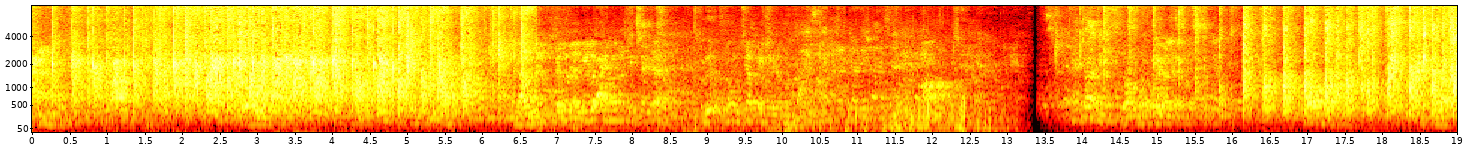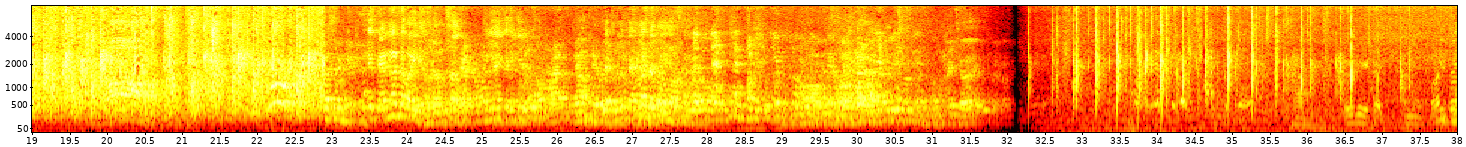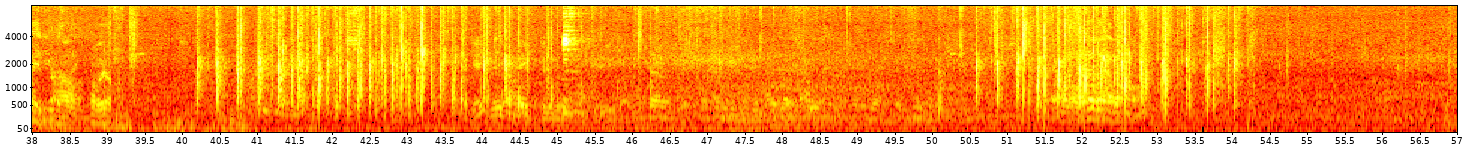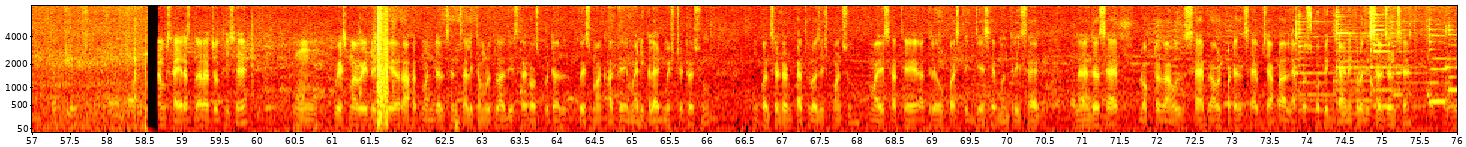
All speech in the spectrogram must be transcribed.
બેનર દબાઈ જશે સર અહીંયા જઈ ગયું એટલે બેનર દબાઈ જશે નામ સાયરસ દારા જોખી છે. હું વેસમા વૈદ્યકીય રાહત મંડળ સંચાલિત અમૃતલાલ દેસાઈ હોસ્પિટલ, વેસમા ખાતે મેડિકલ એડમિનિસ્ટ્રેટર છું. હું કન્સલ્ટન્ટ પેથોલોજીસ્ટ પણ છું. મારી સાથે અત્રે ઉપસ્થિત જે છે મંત્રી સાહેબ નરેન્દ્ર સાહેબ ડૉક્ટર રાહુલ સાહેબ રાહુલ પટેલ સાહેબ જે આપણા લેપ્રોસ્કોપિક ગાયનેકોલોજી સર્જન છે.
